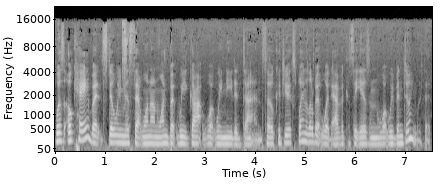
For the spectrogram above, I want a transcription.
was okay, but still we missed that one on one, but we got what we needed done. So could you explain a little bit what advocacy is and what we've been doing with it?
